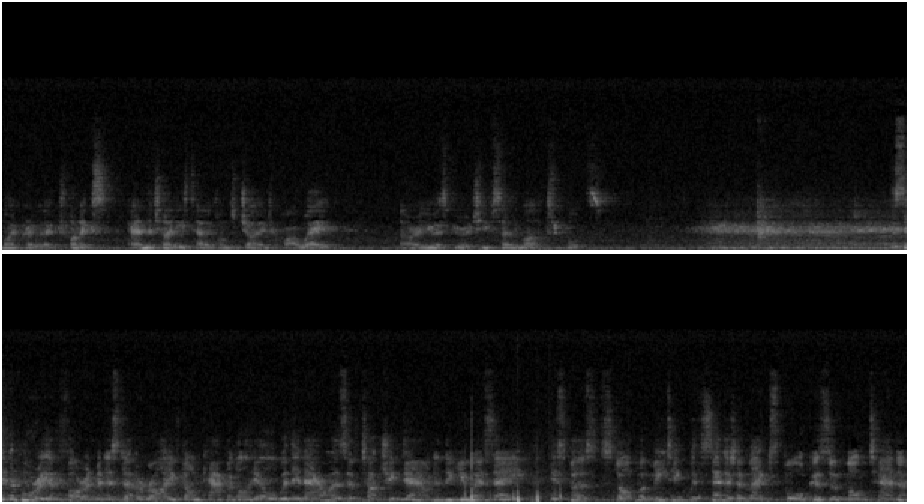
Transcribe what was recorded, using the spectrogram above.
Microelectronics, and the Chinese telecoms giant Huawei. Our US Bureau Chief Simon Marks reports. The Singaporean foreign minister arrived on Capitol Hill within hours of touching down in the USA. His first stop a meeting with Senator Max Baucus of Montana.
